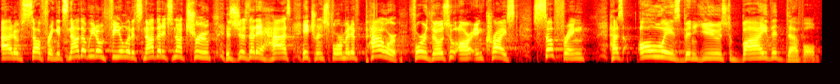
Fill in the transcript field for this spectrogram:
out of suffering. It's not that we don't feel it, it's not that it's not true, it's just that it has a transformative power for those who are in Christ. Suffering has always been used by the devil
